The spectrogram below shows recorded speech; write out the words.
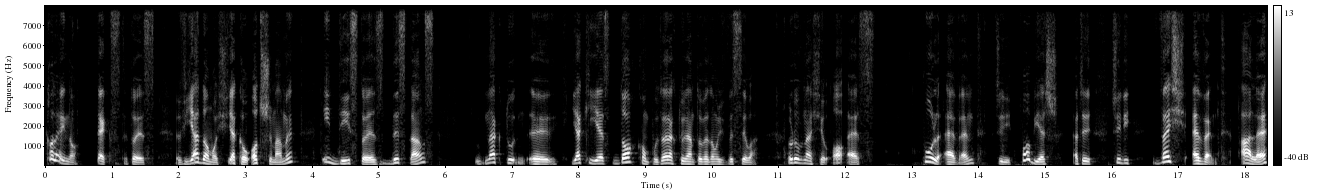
Kolejno tekst, to jest wiadomość, jaką otrzymamy i dis to jest dystans, na y, jaki jest do komputera, który nam tą wiadomość wysyła. Równa się OS pull event, czyli pobierz, znaczy, czyli weź event, ale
